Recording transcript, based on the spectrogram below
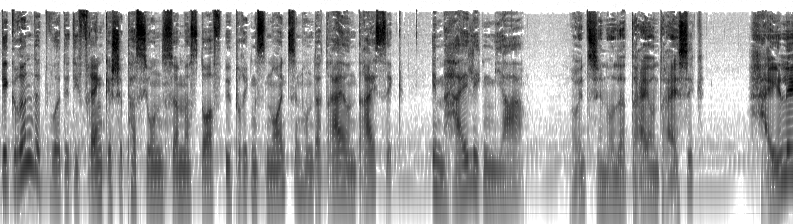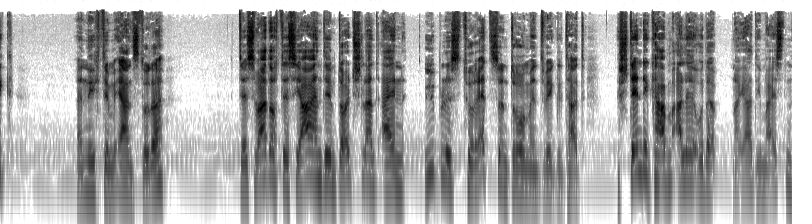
Gegründet wurde die fränkische Passion Sömmersdorf übrigens 1933, im heiligen Jahr. 1933? Heilig? Nicht im Ernst, oder? Das war doch das Jahr, in dem Deutschland ein übles Tourette-Syndrom entwickelt hat. Ständig haben alle, oder naja, die meisten,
